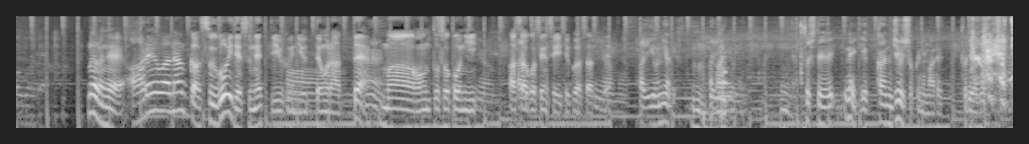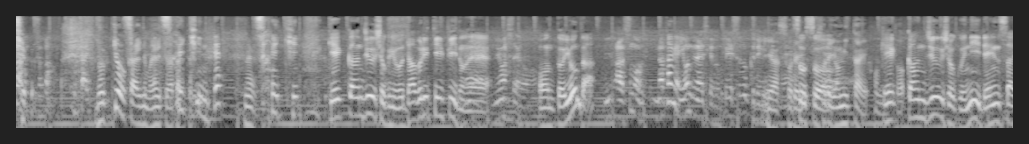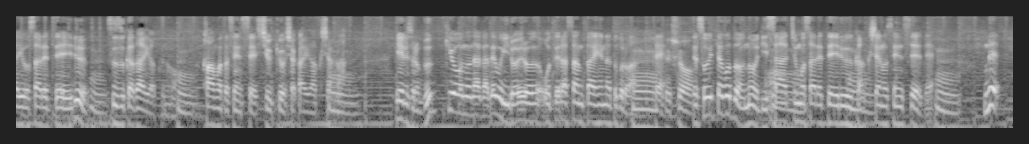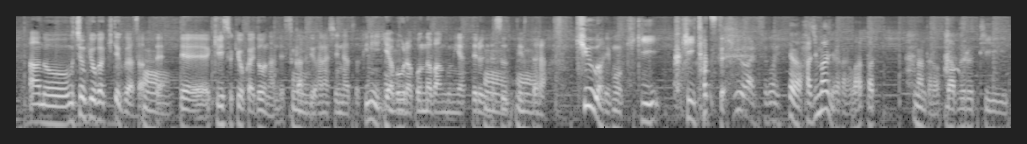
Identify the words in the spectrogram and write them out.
で。からねあれはなんかすごいですねっていうふうに言ってもらってうん。まあ本当そこいにや浅子先生いてくださって。いやもうパイオニアです、うんパイオニア。パイオニそしてね月刊住職にまで取り上げられる。っていう。仏教界にも影響を与え最てる。近ねね。最近月刊住職にも WTP のね見ましたよ。本当読んだ？あその中身は読んでないですけどフェイスブックで見て、ね、いやそれそうそう。れ読みたい本月当刊住職に連載をされているうん。鈴鹿大学のうん。川又先生宗教社会学者が、うん。いわゆるその仏教の中でもいろいろお寺さん大変なところがあって、うんでしょう。でそういったことのリサーチもされている学者の先生でう、ん。であのうちの教会来てくださって、うん。でキリスト教会どうなんですかうんっていう話になった時に、いやうん僕らこんな番組やってるんですって言ったら、9割もう聞き聞いたっつって。9割すごい。だから始まりだからわわなんだろう WTB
